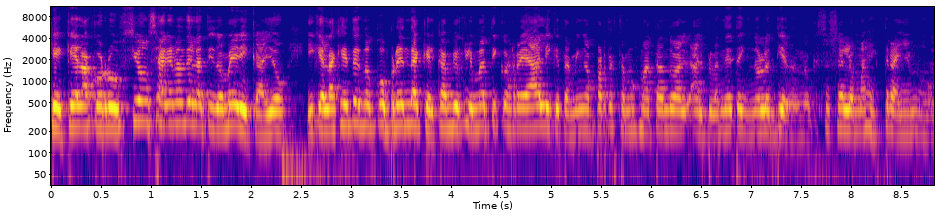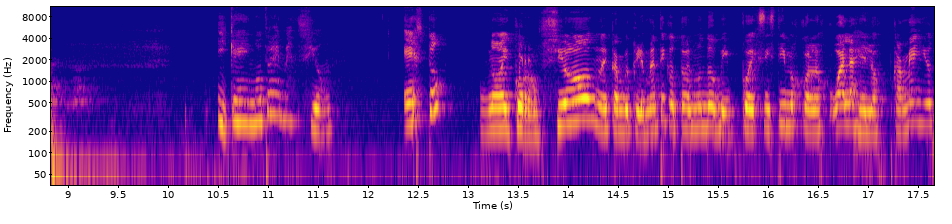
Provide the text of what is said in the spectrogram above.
que, que la corrupción sea grande en Latinoamérica, yo, y que la gente no comprenda que el cambio climático es real y que también aparte estamos matando al, planeta y no lo entiendan, ¿no? que eso sea lo más extraño del mundo. Y que en otra dimensión, esto, no hay corrupción, no hay cambio climático, todo el mundo coexistimos con los koalas y los camellos,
